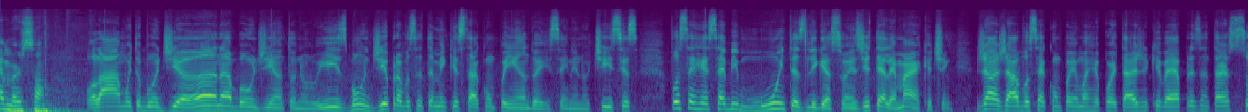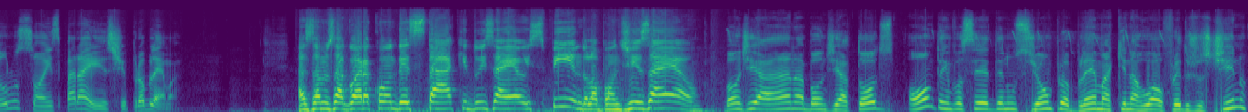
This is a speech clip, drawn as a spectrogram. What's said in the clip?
Emerson. Olá, muito bom dia, Ana. Bom dia, Antônio Luiz. Bom dia para você também que está acompanhando a RCN Notícias. Você recebe muitas ligações de telemarketing. Já já você acompanha uma reportagem que vai apresentar soluções para este problema. Nós vamos agora com o destaque do Isael Espíndola. Bom dia, Isael. Bom dia, Ana. Bom dia a todos. Ontem você denunciou um problema aqui na rua Alfredo Justino,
